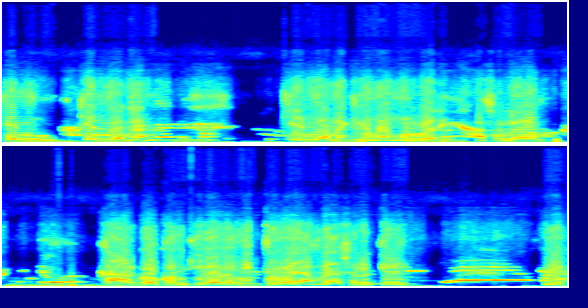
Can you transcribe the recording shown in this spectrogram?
কেন- কেন্দ্র না? কেন্দ্র নাকি ওনার মূল বাড়ি? আসলে কার কখন কীভাবে মৃত্যু হয়, আমরা আসলে কি লোক,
